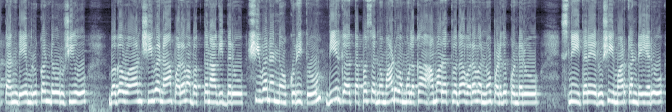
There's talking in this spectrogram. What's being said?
ತಂದೆ ಮೃಕಂಡು ಋಷಿಯು ಭಗವಾನ್ ಶಿವನ ಪರಮ ಭಕ್ತನಾಗಿದ್ದರು ಶಿವನನ್ನು ಕುರಿತು ದೀರ್ಘ ತಪಸ್ಸನ್ನು ಮಾಡುವ ಮೂಲಕ ಅಮರತ್ವದ ವರವನ್ನು ಪಡೆದುಕೊಂಡರು. ಸ್ನೇಹಿತರೆ, ಋಷಿ ಮಾರ್ಕಂಡೇಯರು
